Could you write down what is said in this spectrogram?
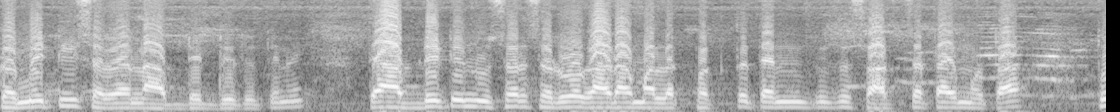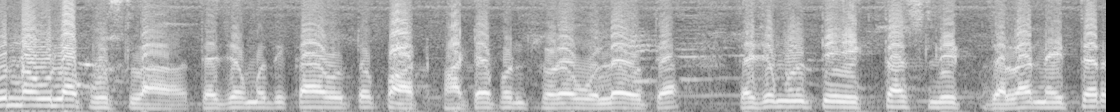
कमिटी सगळ्यांना अपडेट देत होती. आणि त्या अपडेटीनुसार सर्व गाडा मालक फक्त त्यांनी जो सातचा टाईम होता तो नऊला पोचला त्याच्यामध्ये काय होतं पाट फाट्या पण थोड्या ओल्या होत्या. त्याच्यामुळे ते एक तास लेट झाला. नाहीतर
